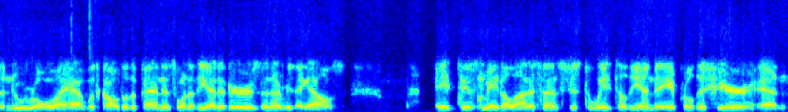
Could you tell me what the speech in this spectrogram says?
the new role I have with Call to the Pen as one of the editors and everything else. It just made a lot of sense just to wait till the end of April this year, and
